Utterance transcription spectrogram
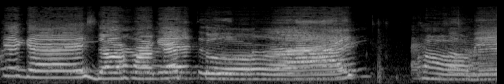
Okay guys, don't forget to like, comment,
